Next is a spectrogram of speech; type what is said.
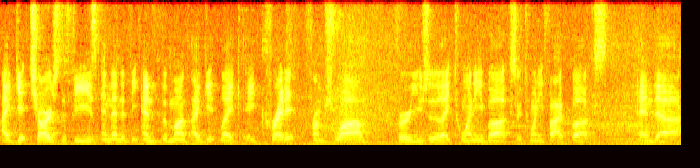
I get charged the fees and then at the end of the month, I get like a credit from Schwab for usually like 20 bucks or 25 bucks. And uh,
